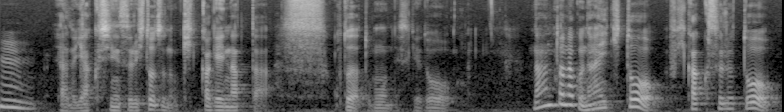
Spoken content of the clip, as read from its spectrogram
うんあの躍進する一つのきっかけになったことだと思うんですけどなんとなくナイキと比較すると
